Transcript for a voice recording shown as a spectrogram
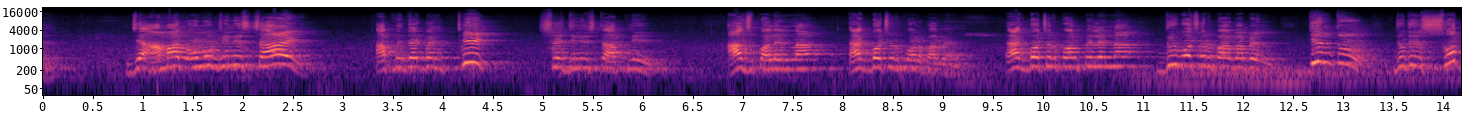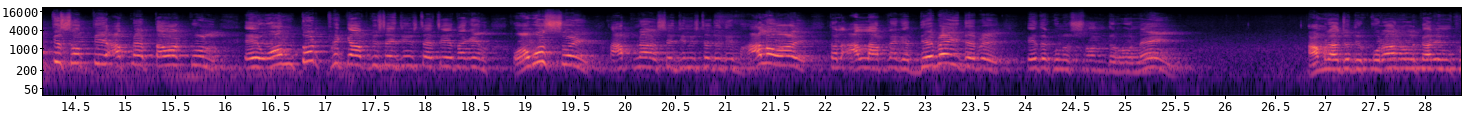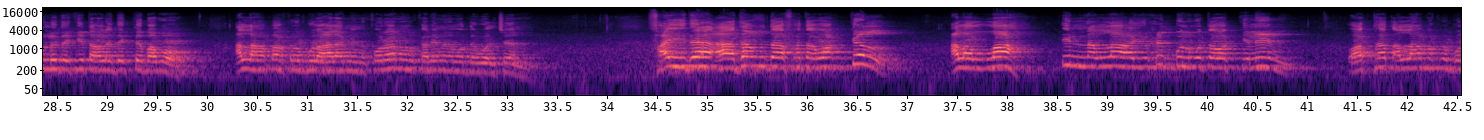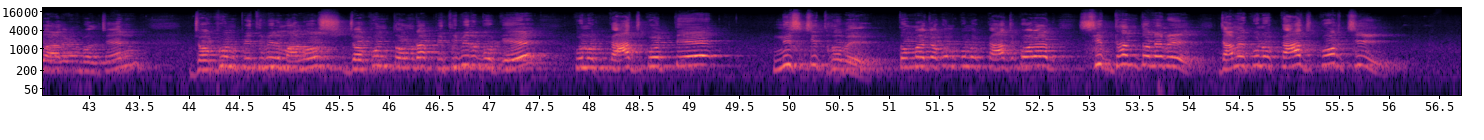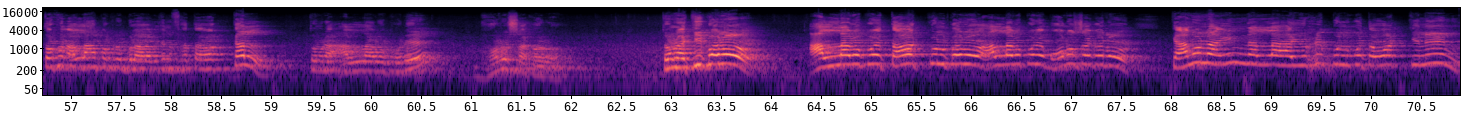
যে আমার অমুক জিনিস চাই। আপনি দেখবেন ঠিক সেই জিনিসটা আপনি আজ পালেন না, এক বছর পর পাবেন। এক বছর পর পেলেন না, দুই বছর পর পাবেন। কিন্তু যদি সত্যি সত্যি আপনার তাওয়াক্কুল এই অন্তর থেকে আপনি সেই জিনিসটা চেয়ে থাকেন, অবশ্যই আপনার সেই জিনিসটা যদি ভালো হয়, তাহলে আল্লাহ আপনাকে দেবেই দেবে, এতে কোনো সন্দেহ নেই। আমরা যদি কোরআনুল কারিম খুলে দেখি, তাহলে দেখতে পাবো, আল্লাহ পাক আলামিন কোরআনুল কারিমের মধ্যে বলছেন, ফাইদা আদম দা ফাতাওয়াক্কাল আলাল্লাহ, ইন্নাল্লাহ ইউহিব্বুল মুতাওয়াক্কিলিন। অর্থাৎ আল্লাহ পাক রব্বুল আলামিন বলছেন, যখন পৃথিবীর মানুষ, যখন তোমরা পৃথিবীর বুকে কোনো কাজ করতে নিশ্চিত হবে, তোমরা যখন কোনো কাজ করার সিদ্ধান্ত নেবে যে আমি কোনো কাজ করছি, তখন আল্লাহ ফকরবুল আলম ফাতাওয়াক্কাল তোমরা আল্লাহর ওপরে ভরসা করো। তোমরা কি করো? আল্লাহর ওপরে তাওয়াক্কুল করো, আল্লাহর উপরে ভরসা করো। কেননা ইন্নাল্লাহ ইউহিব্বুল মুতাওয়াক্কিলিন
